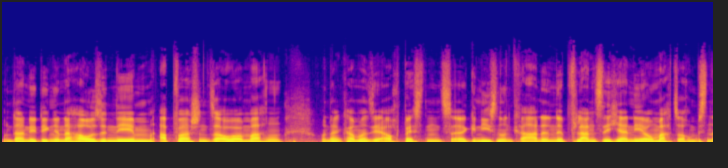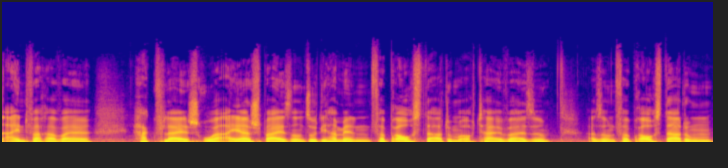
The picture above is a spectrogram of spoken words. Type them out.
und dann die Dinge nach Hause nehmen, abwaschen, sauber machen und dann kann man sie auch bestens äh, genießen. Und gerade eine pflanzliche Ernährung macht es auch ein bisschen einfacher, weil Hackfleisch, rohe Eierspeisen und so, die haben ja ein Verbrauchsdatum auch teilweise. Also ein Verbrauchsdatum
